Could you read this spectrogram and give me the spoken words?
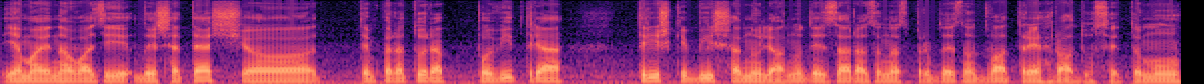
Я маю на увазі лише те, що температура повітря трішки більша нуля. Ну, десь зараз у нас приблизно 2-3 градуси. Тому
